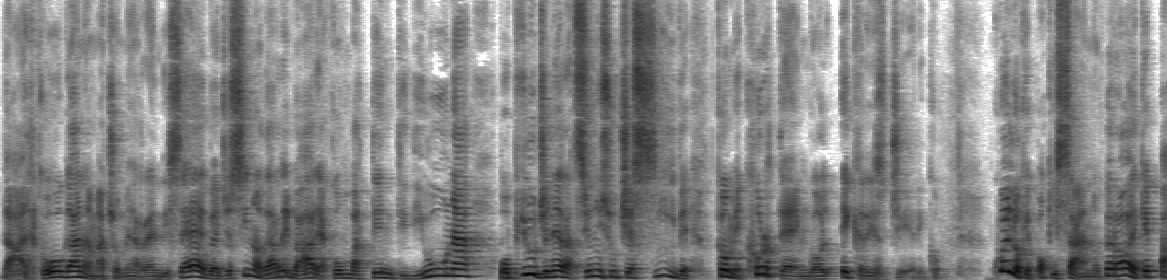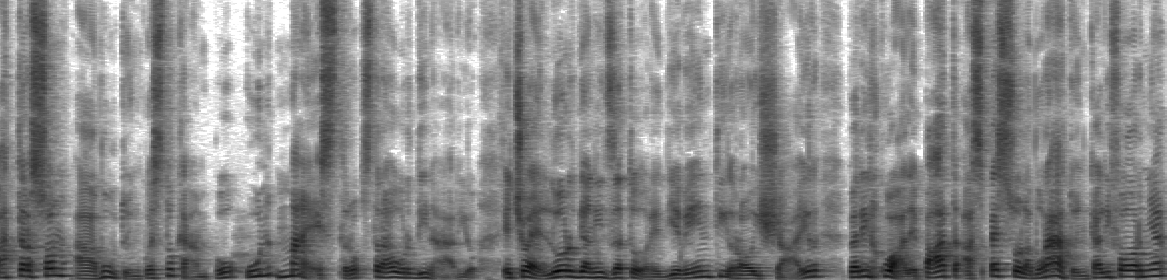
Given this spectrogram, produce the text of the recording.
da Hulk Hogan a Macho Man Randy Savage, sino ad arrivare a combattenti di una o più generazioni successive, come Kurt Angle e Chris Jericho. Quello che pochi sanno però è che Patterson ha avuto in questo campo un maestro straordinario, e cioè l'organizzatore di eventi Roy Shire, per il quale Pat ha spesso lavorato in California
